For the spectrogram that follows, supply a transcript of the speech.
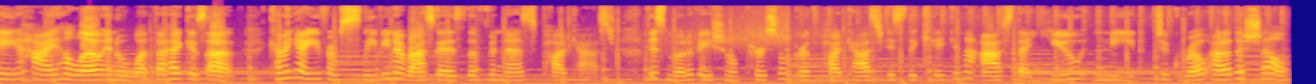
Hey, hi, hello, and what the heck is up? Coming at you from Sleepy, Nebraska is the Finesse Podcast. This motivational personal growth podcast is the kick in the ass that you need to grow out of the shell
